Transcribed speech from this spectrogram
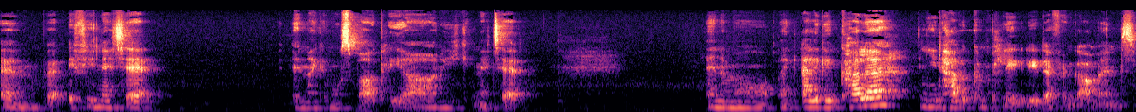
Um, but if you knit it in like a more sparkly yarn you can knit it in a more like elegant colour and you'd have a completely different garment.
